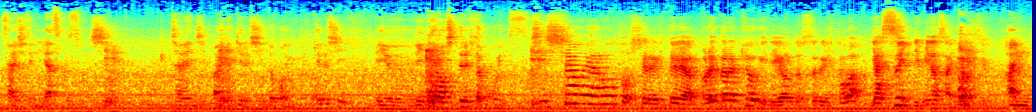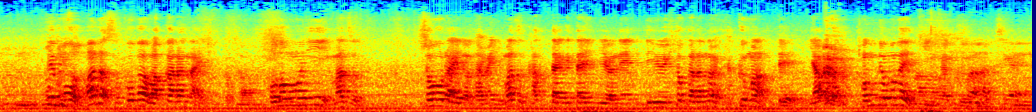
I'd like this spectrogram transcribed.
最終的に安く済むしチャレンジいっぱいできるしどこにも行けるしっていう利点を知ってる人が多いです。実写をやろうとしてる人やこれから競技出ようとする人は安いって皆さん言うんですよはい、でもまだそこがわからないとか子供にまず将来のためにまず買ってあげたいんだよねっていう人からの100万ってやっぱりとんでもない金額。まあ間違いない。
